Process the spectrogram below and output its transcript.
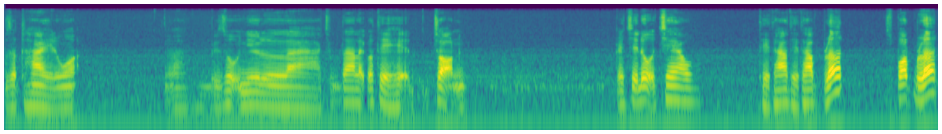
Rất hay, đúng không ạ? Ví dụ như là chúng ta lại có thể hệ, chọn cái chế độ treo, thể thao thể thao plus, sport plus.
